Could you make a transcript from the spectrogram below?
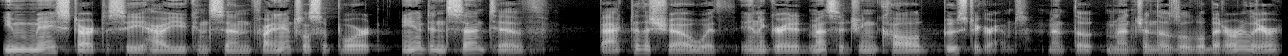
you may start to see how you can send financial support and incentive back to the show with integrated messaging called Boostagrams. mentioned those a little bit earlier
